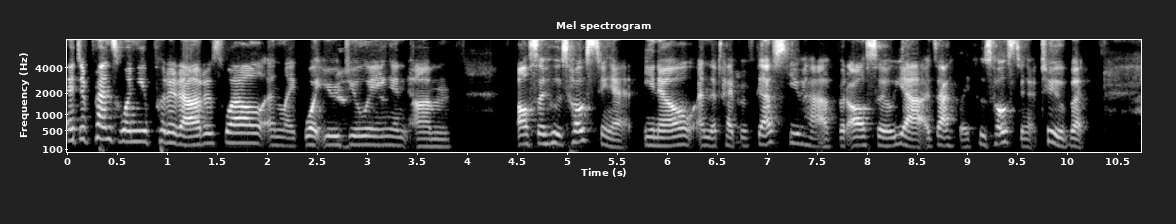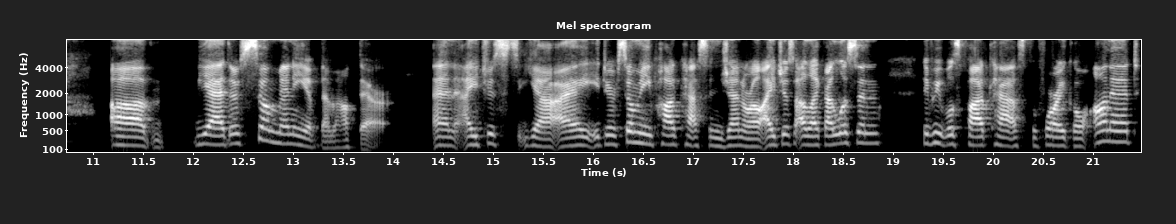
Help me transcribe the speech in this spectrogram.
It depends when you put it out as well, and like what you're doing, and um, also who's hosting it, you know, and the type of guests you have. But also, yeah, exactly, who's hosting it too. But um, yeah, there's so many of them out there, and I just, yeah, I there's so many podcasts in general. I just, I like, I listen to people's podcasts before I go on it.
